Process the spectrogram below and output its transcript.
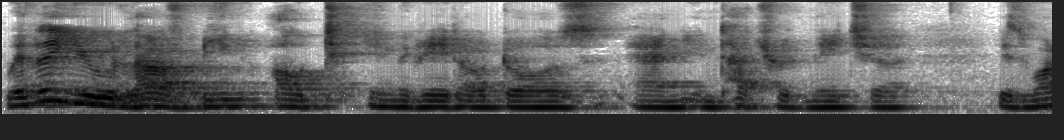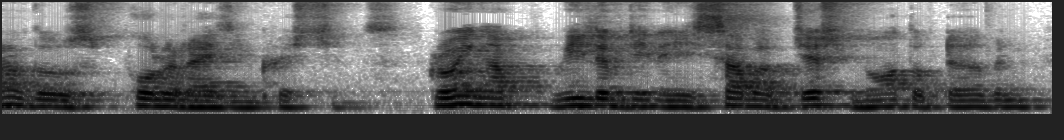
Whether you love being out in the great outdoors and in touch with nature is one of those polarizing questions. Growing up, we lived in a suburb just north of Durban,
